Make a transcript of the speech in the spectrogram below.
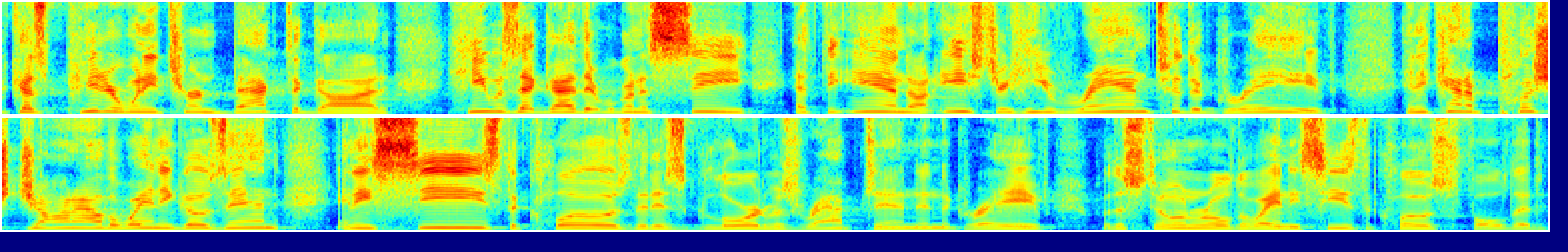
Because Peter, when he turned back to God, he was that guy that we're going to see at the end on Easter. He ran to the grave and he kind of pushed John out of the way and he goes in and he sees the clothes that his Lord was wrapped in in the grave with a stone rolled away and he sees the clothes folded.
